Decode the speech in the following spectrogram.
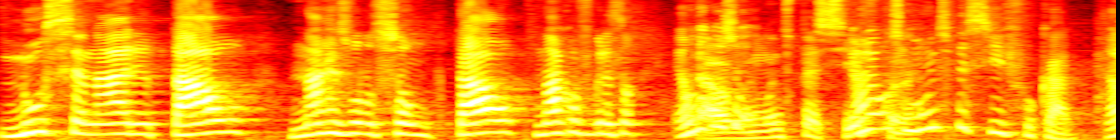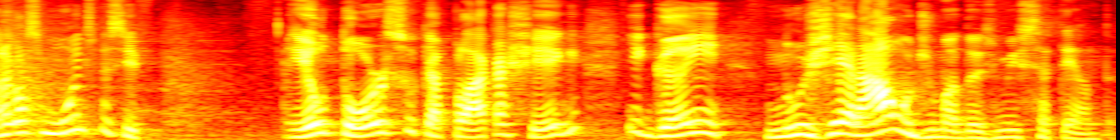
no cenário tal, na resolução tal, na configuração. É um É negócio algo muito é um específico, negócio né? muito específico, cara. É um negócio muito específico. Eu torço que a placa chegue e ganhe no geral de uma 2070.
